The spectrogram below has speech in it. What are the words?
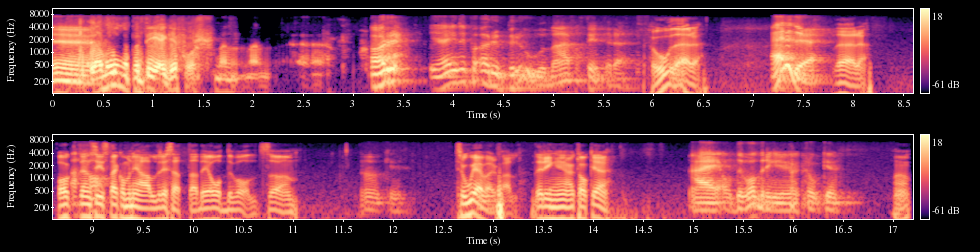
Eh, jag var inne på Degerfors, men... men eh. Ör, jag är inne på Örebro. Nej, fast det är inte rätt. Jo, det är det. Är det det? Det är det. Och Aha. den sista kommer ni aldrig sätta. Det är Oddevold, så... Okay. Tror jag i varje fall. Det ringer inga klockor. Nej, Oddevold ringer inga klockor. Ja.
